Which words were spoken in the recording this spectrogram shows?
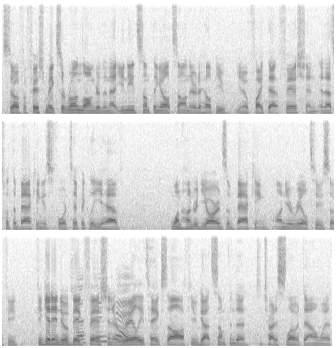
So if a fish makes a run longer than that, you need something else on there to help you, you know, fight that fish. And, and that's what the backing is for. Typically you have 100 yards of backing on your reel too. So if you, if you get into a big Just fish in and it really takes off, you've got something to, to try to slow it down with.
